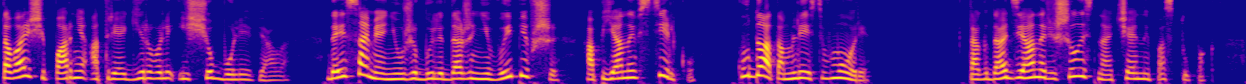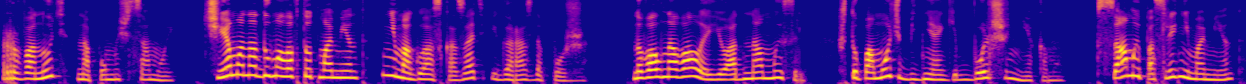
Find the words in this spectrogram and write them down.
товарищи парня отреагировали еще более вяло. Да и сами они уже были даже не выпивши, а пьяны в стельку. Куда там лезть в море? Тогда Диана решилась на отчаянный поступок – рвануть на помощь самой. Чем она думала в тот момент, не могла сказать и гораздо позже. Но волновала ее одна мысль, что помочь бедняге больше некому. В самый последний момент,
